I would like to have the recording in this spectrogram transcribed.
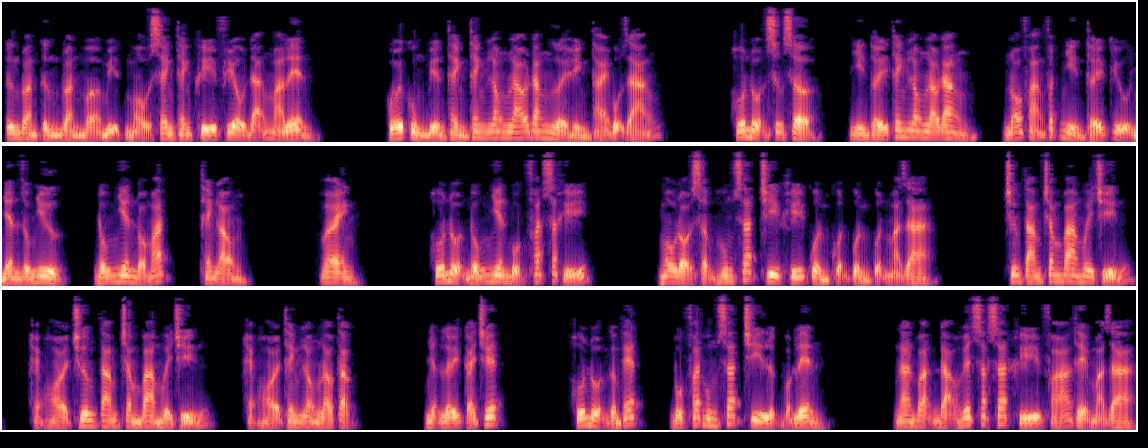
từng đoàn từng đoàn mở mịt màu xanh thánh khí phiêu đãng mà lên. Cuối cùng biến thành thanh long lao đăng người hình thái bộ dáng. Hỗn độn g sở nhìn thấy thanh long lao đăng nó phảng phất nhìn thấy cựu nhân giống như đống nhiên đỏ mắt thanh long. Vê anh hỗn độn đống nhiên bộc phát sát khí. Màu đỏ sậm hung sát chi khí quần quần quần quần mà ra. Chương 839, hẹp hòi chương 839, hẹp hòi thanh long lão tặc. Nhận lấy cái chết. Hỗn độn gầm thét bộc phát hung sát chi lực vọt lên. Ngàn vạn đạo huyết sắc sát khí phá thể mà ra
